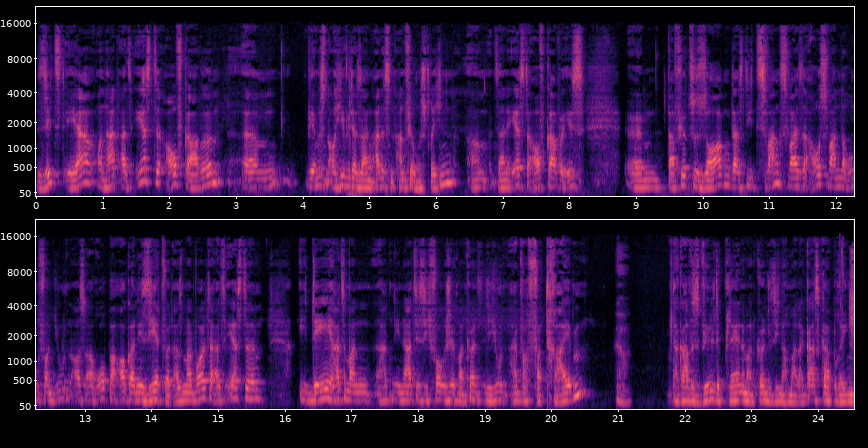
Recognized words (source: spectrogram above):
sitzt er und hat als erste Aufgabe, ähm, wir müssen auch hier wieder sagen, alles in Anführungsstrichen, ähm, seine erste Aufgabe ist, ähm, dafür zu sorgen, dass die zwangsweise Auswanderung von Juden aus Europa organisiert wird. Also man wollte als erste Idee, hatte man, hatten die Nazis sich vorgestellt, man könnte die Juden einfach vertreiben. Ja. Da gab es wilde Pläne, man könnte sie nach Madagaskar bringen.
